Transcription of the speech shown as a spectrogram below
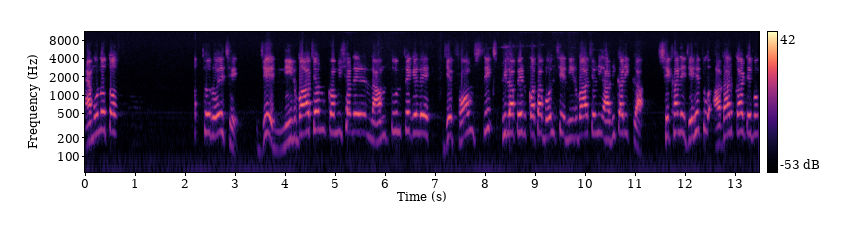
এমনও তথ্য রয়েছে যে নির্বাচন কমিশনের নাম তুলতে গেলে যে ফর্ম সিক্স ফিল কথা বলছে নির্বাচনী আধিকারিকরা, সেখানে যেহেতু আধার কার্ড এবং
